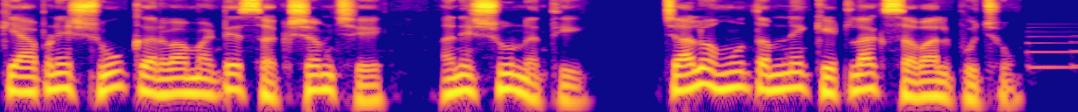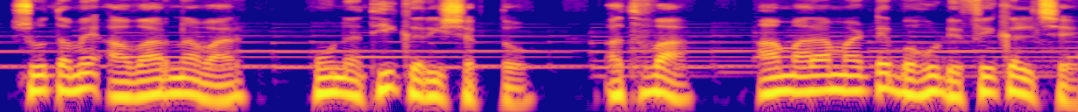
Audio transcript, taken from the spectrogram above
કે આપણે શું કરવા માટે સક્ષમ છે અને શું નથી. ચાલો હું તમને કેટલાક સવાલ પૂછું. શું તમે અવારનવાર હું નથી કરી શકતો. અથવા આ મારા માટે બહુ ડિફિકલ્ટ છે.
